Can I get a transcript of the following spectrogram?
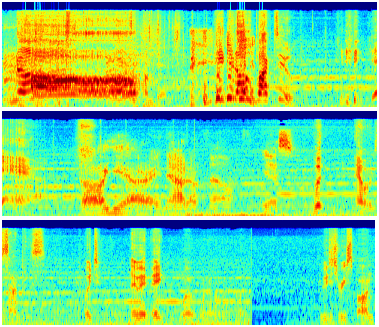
No! I'm dead. Hey, dude, I was black too. yeah. oh yeah. All right. Now I don't know. Yes. What? Now we're zombies. Wait. Wait, wait, wait. Wait, wait, wait, wait. Do we just respawn?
